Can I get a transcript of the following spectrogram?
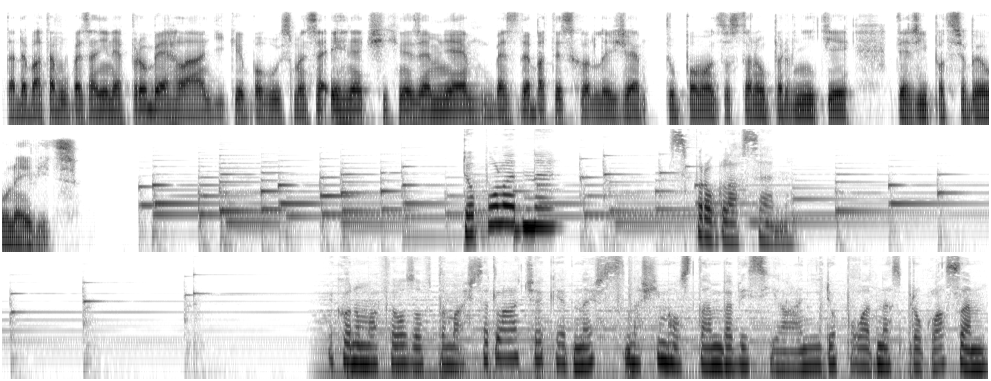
Ta debata vůbec ani neproběhla, díky bohu jsme se i hned všichni země bez debaty shodli, že tu pomoc dostanou první ti, kteří potřebují nejvíc. Dopoledne s proglasem. Ekonoma filozof Tomáš Sedláček je dnes s naším hostem ve vysílání Dopoledne s proglasem.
